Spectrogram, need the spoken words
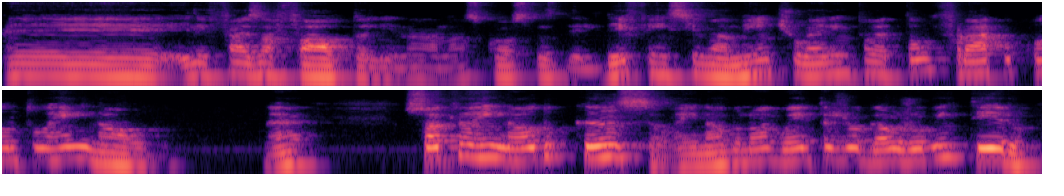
é, ele faz a falta ali na, nas costas dele. Defensivamente, o Wellington é tão fraco quanto o Reinaldo, né? Só que o Reinaldo cansa, o Reinaldo não aguenta jogar o jogo inteiro.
